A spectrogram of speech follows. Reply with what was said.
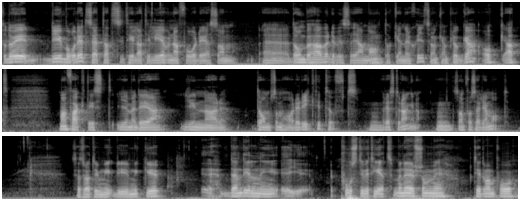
Så då är det är ju både ett sätt att se till att eleverna får det som eh, de behöver, det vill säga mat Mm. och energi så de kan plugga. Och att man faktiskt i och med det gynnar de som har det riktigt tufft, Mm. restaurangerna, Mm. som får sälja mat. Så jag tror att det är, det är mycket, eh, den delen är, är ju positivitet. Men eftersom, eh, tittar man på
